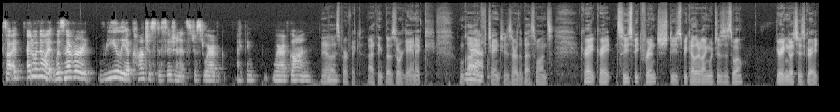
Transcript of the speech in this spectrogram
so I, I don't know, it was never really a conscious decision. It's just where I've, I think, where I've gone. Yeah, that's perfect. I think those organic life yeah. changes are the best ones. Great, great. So you speak French. Do you speak other languages as well? Your English is great.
